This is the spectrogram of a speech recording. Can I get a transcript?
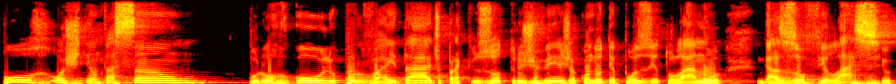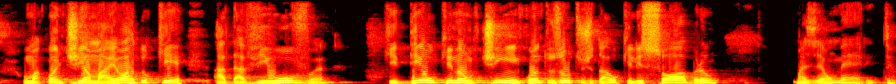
por ostentação, por orgulho, por vaidade, para que os outros vejam quando eu deposito lá no gasofilácio uma quantia maior do que a da viúva, que deu o que não tinha, enquanto os outros dão o que lhe sobram. Mas é um mérito.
